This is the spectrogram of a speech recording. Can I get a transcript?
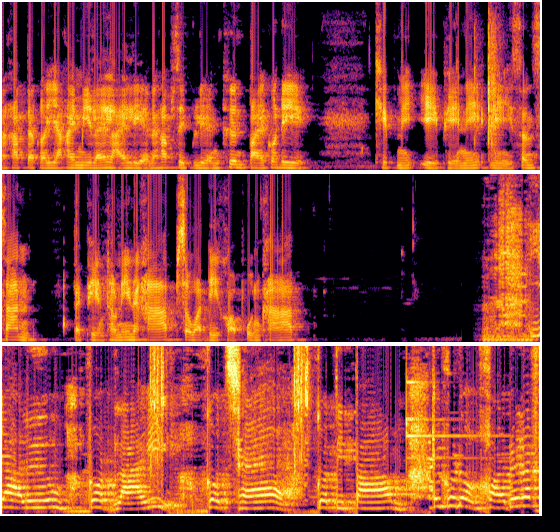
นะครับ แต่ก็อยากให้มีหลาย ๆ เหรียญนะครับสิบเหรียญขึ้นไปก็ดี คลิปนี้ EP นี้มีสั้น ๆ แต่เพียงเท่านี้นะครับ สวัสดีขอบคุณครับ อย่าลืมกดไลค์ กดแชร์ กดติดตาม ให้คุณโด่งคอยด้วยนะคะ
